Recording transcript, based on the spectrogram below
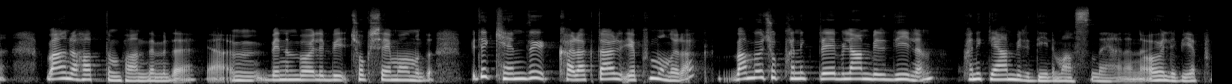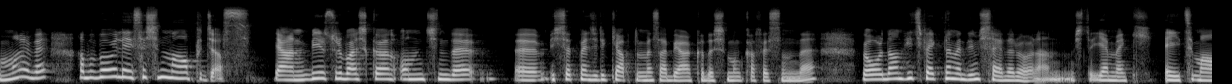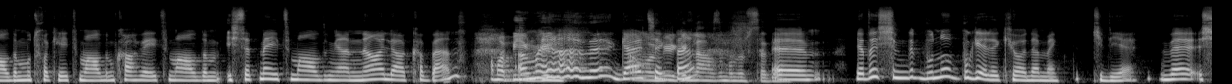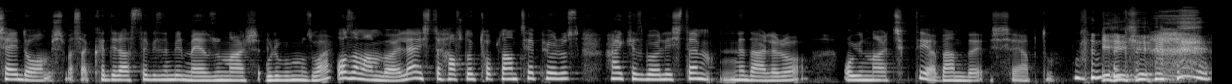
Ben rahattım pandemide. Yani benim böyle bir çok şeyim olmadı. Bir de kendi karakter yapım olarak ben böyle çok panikleyebilen biri değilim. Panikleyen biri değilim aslında yani. yani öyle bir yapım var ve ha bu böyleyse şimdi ne yapacağız? Yani bir sürü başka onun içinde e, işletmecilik yaptım mesela bir arkadaşımın kafesinde. Ve oradan hiç beklemediğim şeyler öğrendim. İşte yemek eğitimi aldım, mutfak eğitimi aldım, kahve eğitimi aldım, işletme eğitimi aldım. Yani ne alaka ben? Ama bir Ama gün, yani gerçekten. Ama bir gün lazım olursa diye. E, ya da şimdi bunu bu gerekiyor demek ki diye. Ve şey de olmuş mesela Kadir Has'ta bizim bir mezunlar grubumuz var. O zaman böyle işte haftalık toplantı yapıyoruz. Herkes böyle işte ne derler o oyunlar çıktı ya ben de şey yaptım.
